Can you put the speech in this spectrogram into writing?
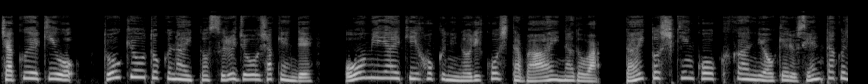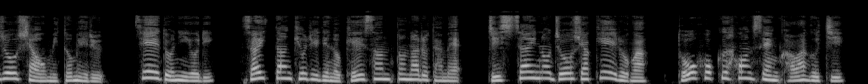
着駅を東京都区内とする乗車券で、大宮駅北に乗り越した場合などは、大都市近郊区間における選択乗車を認める制度により、最短距離での計算となるため、実際の乗車経路が東北本線川口、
